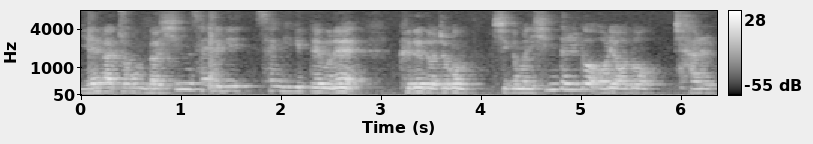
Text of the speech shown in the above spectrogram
얘가 조금 더 힘 세력이 생기기 때문에 그래도 조금 지금은 힘들고 어려워도 잘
